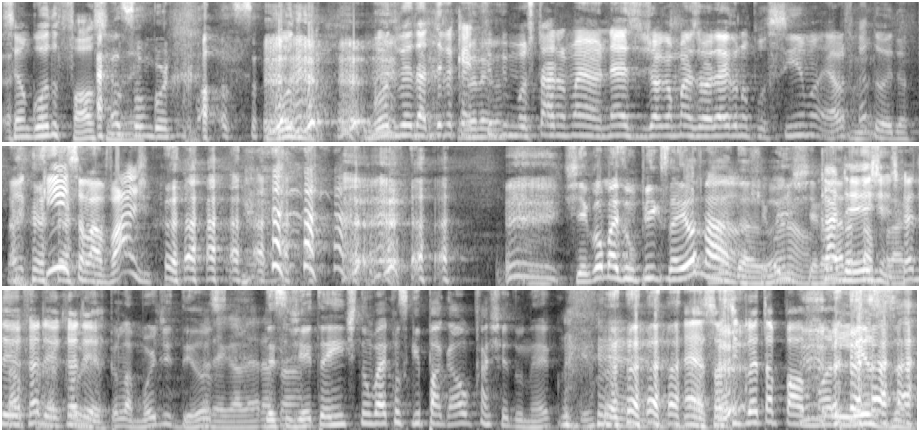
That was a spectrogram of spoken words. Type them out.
Você é um gordo falso, eu mano. sou um gordo falso. Gordo, gordo verdadeiro, ketchup e mostarda, maionese, joga mais orégano por cima. Ela fica doida. Mas Que isso, é lavagem? Chegou mais um Pix aí ou nada? Não, chegou não. galera Cadê, tá gente? fraca, Cadê? tá Cadê? fraca Cadê? hoje, Pelo amor de Deus. Cadê? Desse tá- jeito a gente não vai conseguir pagar o cachê do Neco. É, só 50 pau, moleza.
